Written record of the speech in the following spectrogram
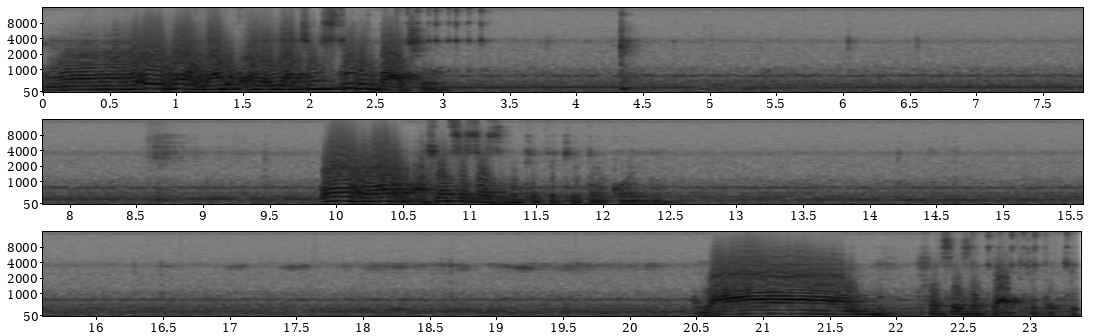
Е, Ого, я, е, я текстури бачу. Що це за звуки такі прикольні? Вау! Що це за п'ятки такі?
